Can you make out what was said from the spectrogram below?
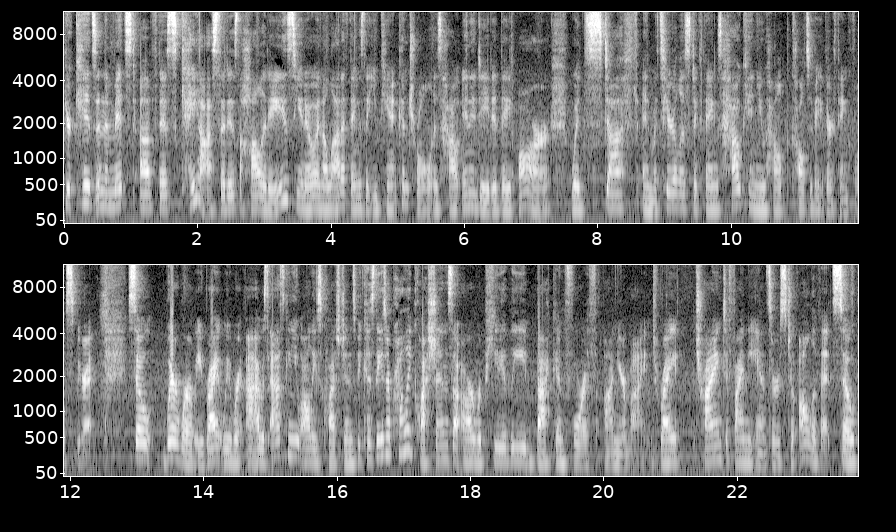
your kids in the midst of this chaos that is the holidays, you know, and a lot of things that you can't control is how inundated they are with stuff and materialistic things. How can you help cultivate their thankful spirit? So, where were we, right? We were I was asking you all these questions because these are probably questions that are repeatedly back and forth on your mind, right? Trying to find the answers to all of it. So,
